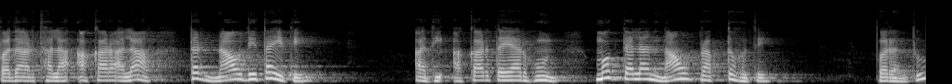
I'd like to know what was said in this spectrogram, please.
पदार्थाला आकार आला तर नाव देता येते. आधी आकार तयार होऊन मग त्याला नाव प्राप्त होते. परंतु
